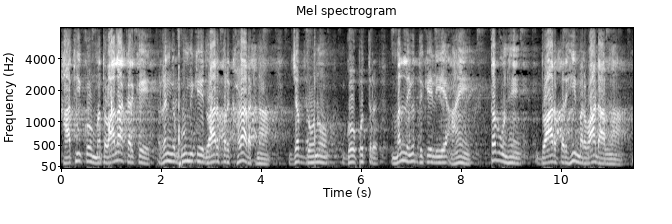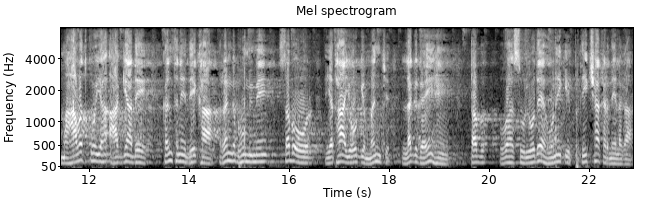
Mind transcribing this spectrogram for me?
हाथी को मतवाला करके रंग भूमि के द्वार पर खड़ा रखना। जब दोनों गोपुत्र मल्ल युद्ध के लिए आए, तब उन्हें द्वार पर ही मरवा डालना। महावत को यह आज्ञा दे, कंस ने देखा रंग भूमि में सब ओर यथा योग्य मंच लग गए हैं। तब वह सूर्योदय होने की प्रतीक्षा करने लगा।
